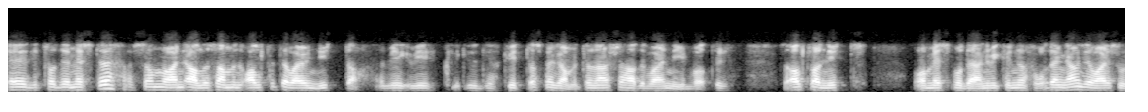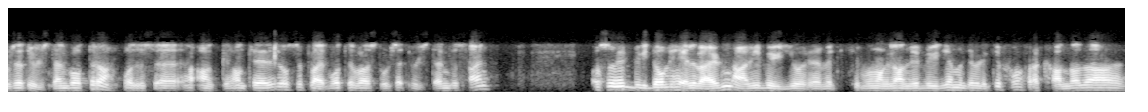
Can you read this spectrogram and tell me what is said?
eh, på det meste. Som var alle sammen, Alt dette var jo nytt, da. Vi, vi kvittet oss med gammel tonnasje hadde bare nye båter. Så alt var nytt. Og mest moderne vi kunne få den gang, det var stort sett Ulstein-båter. da. Både ankerhåndterer og supplybåter var stort sett Ulstein-design. Og så vi bygde over hele verden. Da. vi bygde jo, Jeg vet ikke hvor mange land vi bygde, men det vil ikke få fra Canada,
